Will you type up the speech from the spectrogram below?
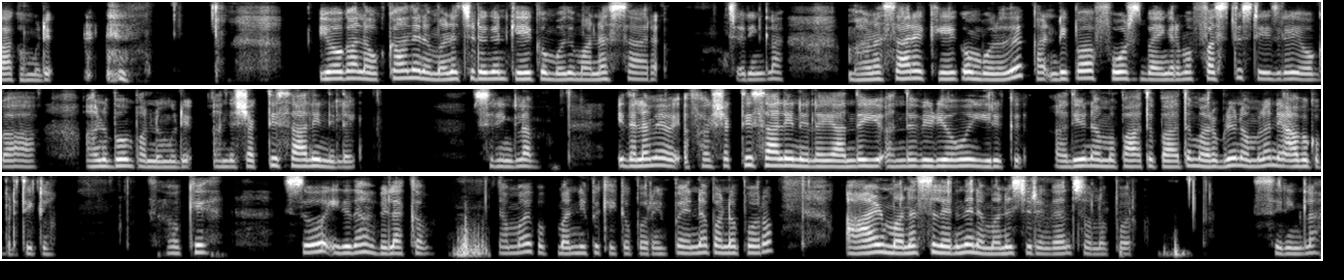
பார்க்க முடியும். யோகால உட்காந்து என்ன மன்னிச்சிடுங்கன்னு கேட்கும்போது மனசார, சரிங்களா? மனசார கேட்கும்பொழுது கண்டிப்பா ஃபோர்ஸ் பயங்கரமா ஃபர்ஸ்ட் ஸ்டேஜ்லயே யோகா அனுபவம் பண்ண முடியும். அந்த சக்திசாலி நிலை. சரிங்களா? இதெல்லாமே சக்திசாலி நிலை அந்த அந்த வீடியோவும் இருக்கு. அதையும் நம்ம பார்த்து, பார்த்து மறுபடியும் நம்மள ஞாபகப்படுத்திக்கலாம். ஓகே. ஸோ, இதுதான் விளக்கம். நம்ம இப்போ மன்னிப்பு கேட்க போறோம். இப்போ என்ன பண்ண போறோம்? ஆழ் மனசுல இருந்து என்ன மன்னிச்சிடுங்கன்னு சொல்ல போறோம். சரிங்களா?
